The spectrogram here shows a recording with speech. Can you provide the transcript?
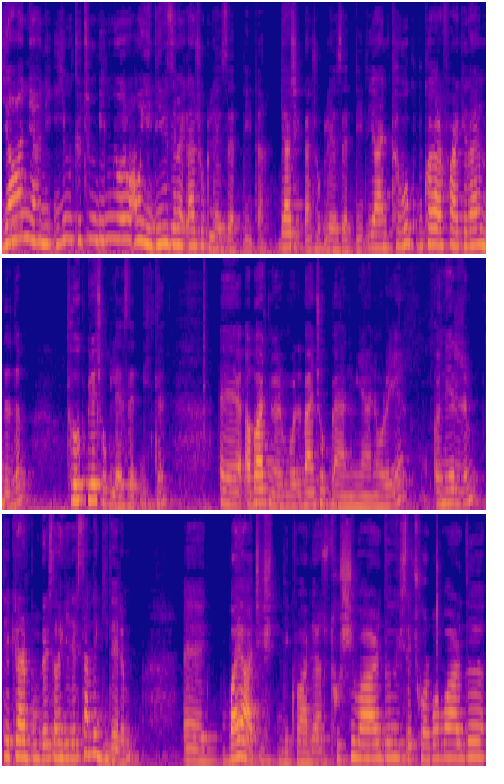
Yani hani iyi mi kötü mü bilmiyorum ama yediğimiz yemekler çok lezzetliydi. Gerçekten çok lezzetliydi. Yani tavuk bu kadar fark eder mi dedim. Tavuk bile çok lezzetliydi. Ee, abartmıyorum bu arada. Ben çok beğendim yani orayı. Öneririm. Tekrar Bulgaristan'a gelirsem de giderim. Ee, bayağı çeşitlilik vardı. Yani sushi vardı, işte çorba vardı,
